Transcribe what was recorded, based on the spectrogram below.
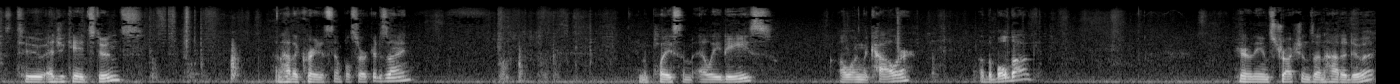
is to educate students on how to create a simple circuit design. I'm going to place some LEDs along the collar of the Bulldog. Here are the instructions on how to do it.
